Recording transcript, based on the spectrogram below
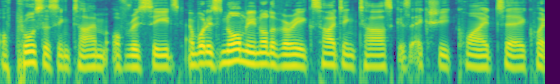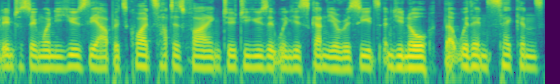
of processing time of receipts. And what is normally not a very exciting task is actually quite uh, quite interesting when you use the app. It's quite satisfying to to use it when you scan your receipts and you know that within seconds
